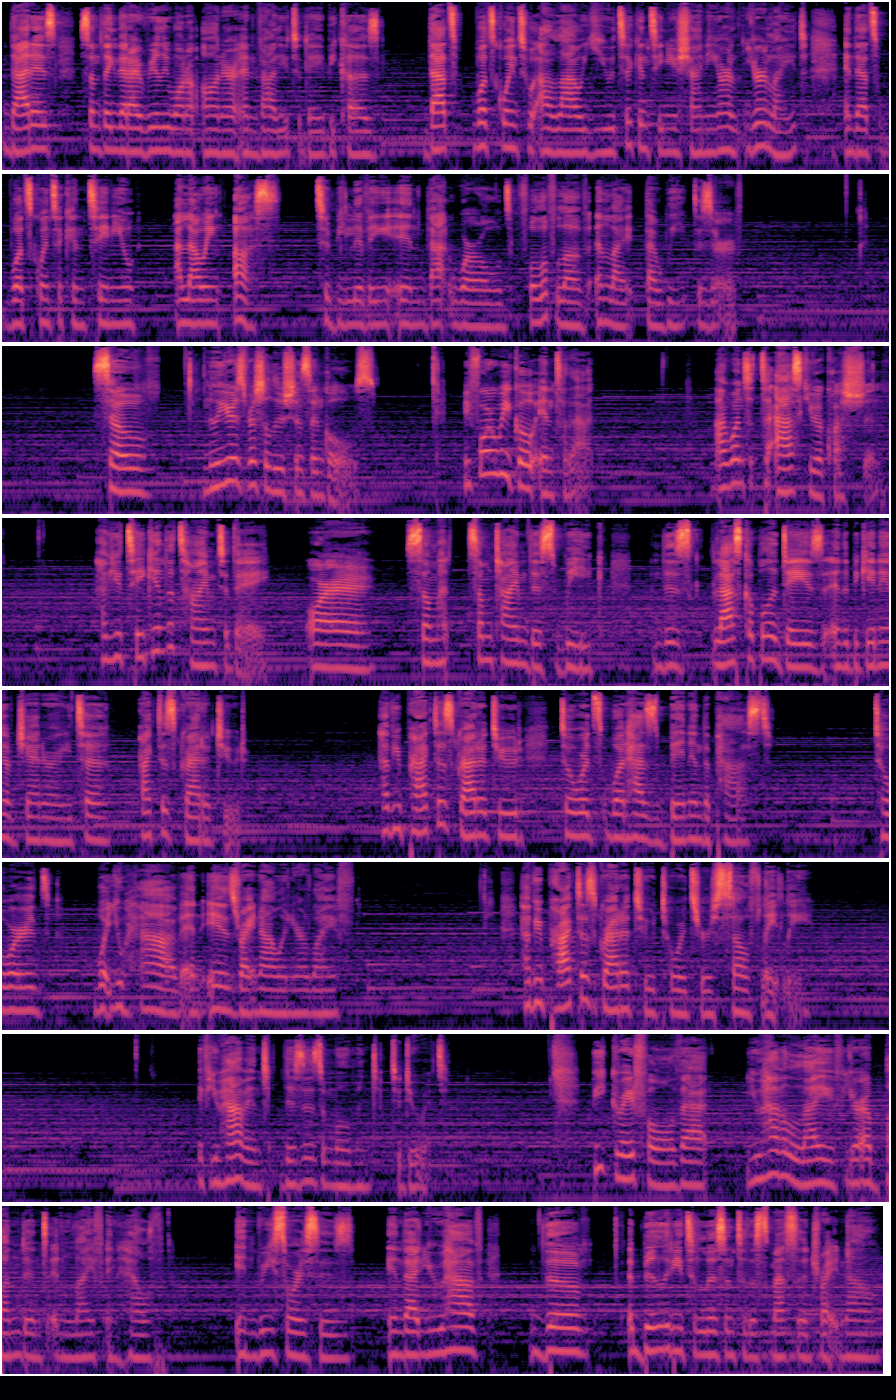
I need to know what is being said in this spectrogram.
That is something that I really want to honor and value today because that's what's going to allow you to continue shining your, your light. And that's what's going to continue allowing us to be living in that world full of love and light that we deserve. So, New Year's resolutions and goals. Before we go into that, I wanted to ask you a question. Have you taken the time today or some sometime this week, this last couple of days in the beginning of January to practice gratitude? Have you practiced gratitude towards what has been in the past? Towards what you have and is right now in your life? Have you practiced gratitude towards yourself lately? If you haven't, this is a moment to do it. Be grateful that you have a life, you're abundant in life and health, in resources, in that you have the ability to listen to this message right now.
